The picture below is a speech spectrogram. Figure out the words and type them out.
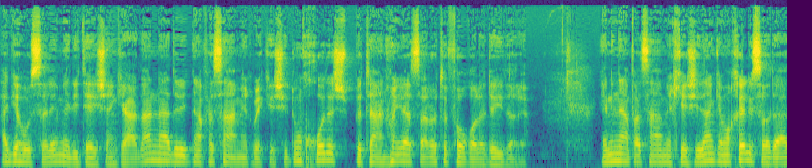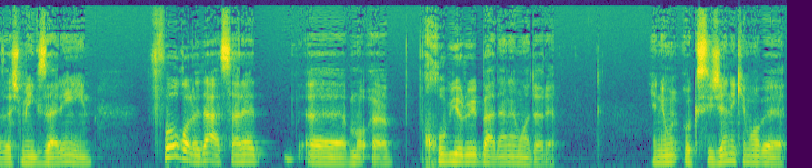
اگه حوصله مدیتیشن کردن ندارید نفس عمیق بکشید. اون خودش به تنهایی اثرات فوق العاده ای داره. یعنی نفس عمیق کشیدن که ما خیلی ساده ازش میگذریم فوق العاده اثر خوبی روی بدن ما داره. یعنی اون اکسیژنی که ما به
